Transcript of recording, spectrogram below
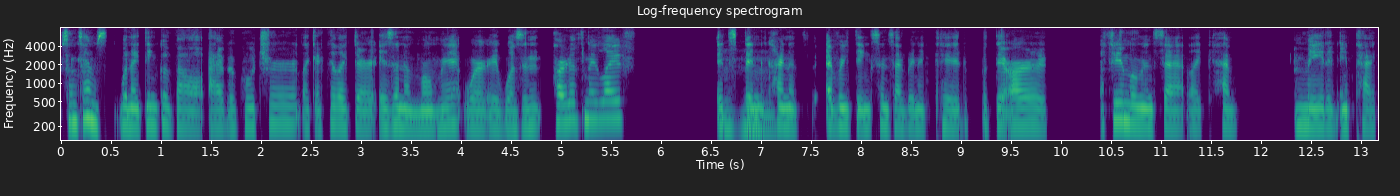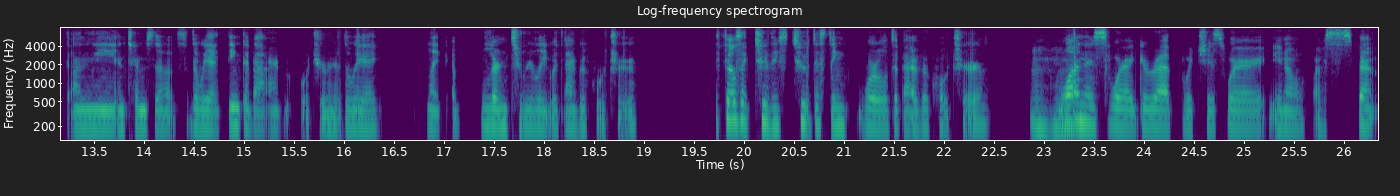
sometimes when i think about agriculture like i feel like there isn't a moment where it wasn't part of my life it's been Mhm. kind of everything since I've been a kid, but there are a few moments that like have made an impact on me in terms of the way I think about agriculture, the way I like learn to relate with agriculture. It feels like two these two distinct worlds of agriculture. Mhm. One is where I grew up, which is where, you know, I've spent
